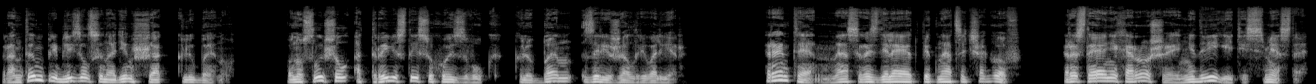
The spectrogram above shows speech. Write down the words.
Рантен приблизился на один шаг к Клюбену. Он услышал отрывистый сухой звук. Клюбен заряжал револьвер. «Рентен, нас разделяют пятнадцать шагов. Расстояние хорошее, не двигайтесь с места».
